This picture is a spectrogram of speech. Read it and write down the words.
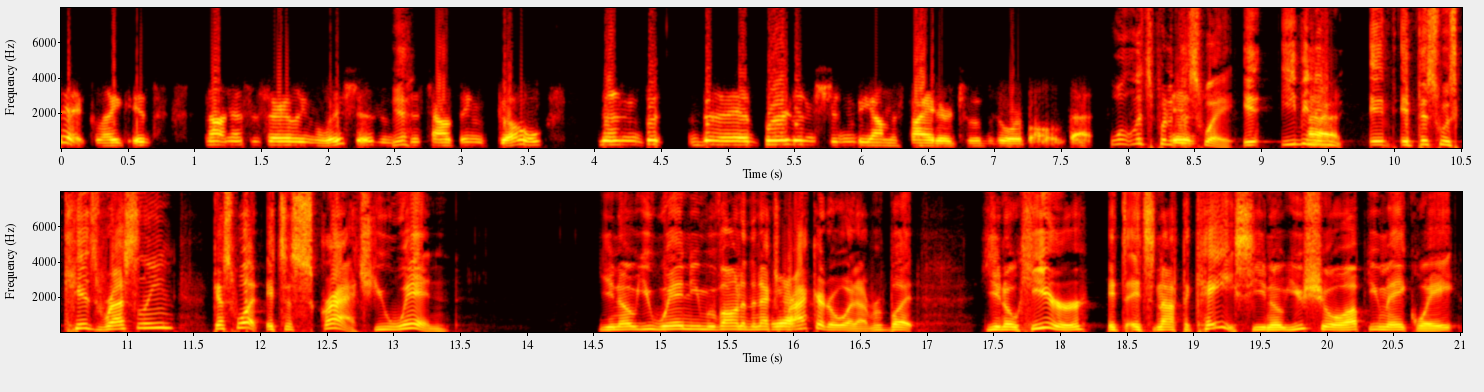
sick, like it's not necessarily malicious, it's Yeah. just how things go. Then but the burden shouldn't be on the fighter to absorb all of that. Well, let's put it If- this way: it, even uh, in, if if this was kids wrestling, guess what? It's a scratch. You win. You know, you win. You move on to the next Yeah. bracket or whatever. But you know, here it's it's not the case. You know, you show up, you make weight.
